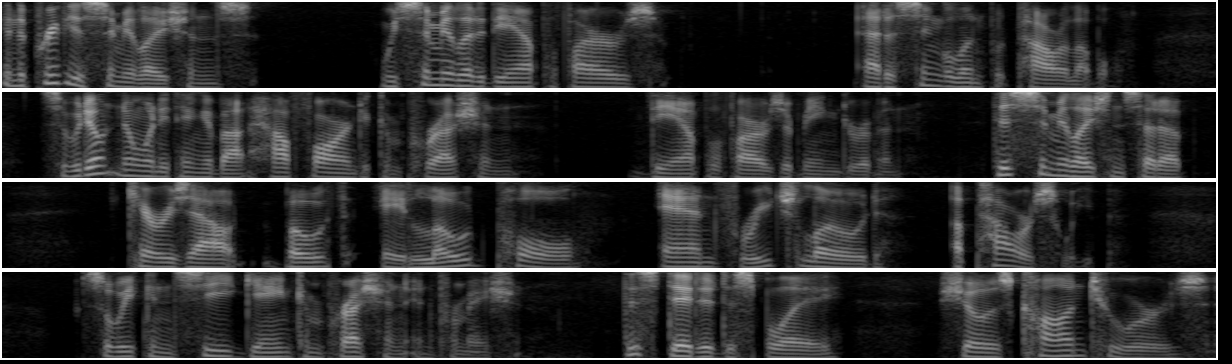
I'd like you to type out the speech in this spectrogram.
In the previous simulations, we simulated the amplifiers at a single input power level. So we don't know anything about how far into compression the amplifiers are being driven. This simulation setup carries out both a load pull and for each load a power sweep so we can see gain compression information. This data display shows contours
